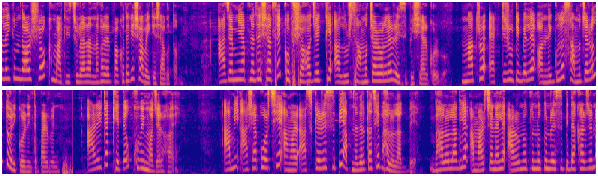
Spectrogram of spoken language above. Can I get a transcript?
আলাইকুম দর্শক, মাটির চুলা রান্নাঘরের পক্ষ থেকে সবাইকে স্বাগতম। আজ আমি আপনাদের সাথে খুব সহজে একটি আলুর সামোচা রোলের রেসিপি শেয়ার করব। মাত্র একটি রুটি বেলে অনেকগুলো সামোচা রোল তৈরি করে নিতে পারবেন। আর এটা খেতেও খুবই মজার হয়। আমি আশা করছি আমার আজকের রেসিপি আপনাদের কাছে ভালো লাগবে। ভালো লাগলে আমার চ্যানেলে আরও নতুন নতুন রেসিপি দেখার জন্য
